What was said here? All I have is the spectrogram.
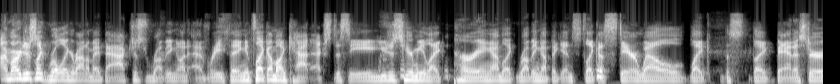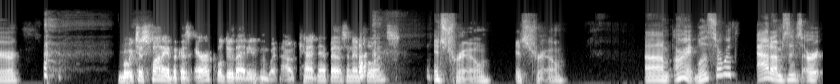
I'm already just like rolling around on my back, just rubbing on everything. It's like I'm on cat ecstasy. You just hear me like purring. I'm like rubbing up against like a stairwell, like this like banister. Which is funny because Eric will do that even without catnip as an influence. it's true. It's true. Um, all right. Well, let's start with Adam since or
